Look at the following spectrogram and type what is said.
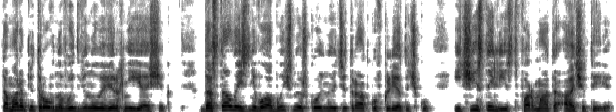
Тамара Петровна выдвинула верхний ящик, достала из него обычную школьную тетрадку в клеточку и чистый лист формата А4.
